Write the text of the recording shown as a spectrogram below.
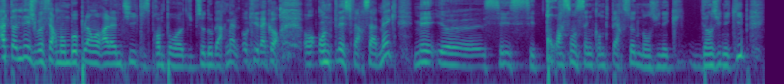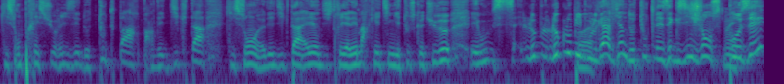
attendez, je veux faire mon beau plan au ralenti qui se prend pour du pseudo Bergman. Ok, d'accord, on, te laisse faire ça, mec, mais c'est c'est 350 personnes dans une, équipe, dans une équipe qui sont de toutes parts par des dictats qui sont euh, des dictats et industriels et marketing et tout ce que tu veux, et où le, le gloubi-boulga vient de toutes les exigences Oui. posées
